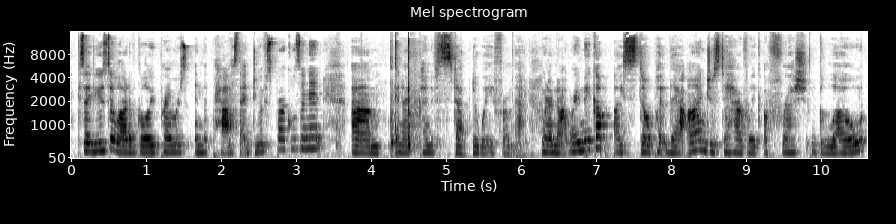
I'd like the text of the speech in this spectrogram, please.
Because I've used a lot of glowy primers in the past that do have sparkles in it, um, and I've kind of stepped away from that. When I'm not wearing makeup, I still put that on just to have like a fresh glow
